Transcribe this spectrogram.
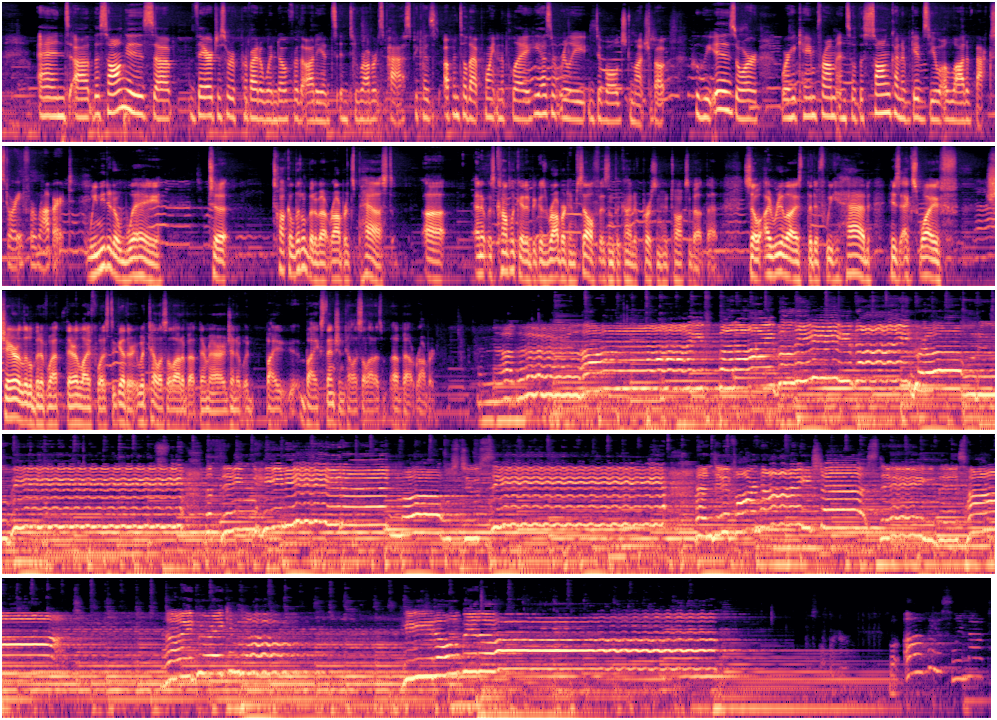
And uh, the song is uh, there to sort of provide a window for the audience into Robert's past, because up until that point in the play, he hasn't really divulged much about who he is or where he came from. And so the song kind of gives you a lot of backstory for Robert. We needed a way to talk a little bit about Robert's past. Uh, and it was complicated because Robert himself isn't the kind of person who talks about that. So I realized that if we had his ex wife share a little bit of what their life was together, it would tell us a lot about their marriage and it would, by, by extension, tell us a lot about Robert. Another Well, obviously not.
